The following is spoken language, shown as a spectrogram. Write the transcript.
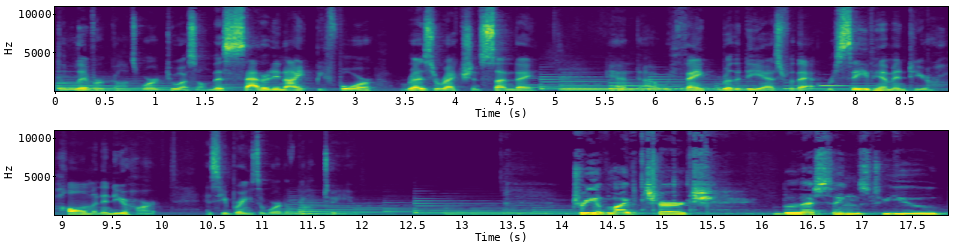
deliver God's word to us on this Saturday night before Resurrection Sunday. And uh, we thank Brother Diaz for that. Receive him into your home and into your heart as he brings the Word of God to you. Tree of Life Church, blessings to you.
